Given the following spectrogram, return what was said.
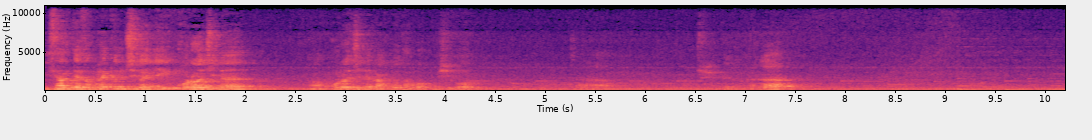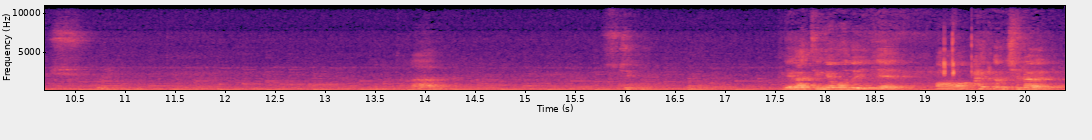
이 상태에서 팔꿈치가 이제 벌어지는 어, 벌어지는 각도도 한번 보시고 자 이렇게 내렸다가 수직 얘 같은 경우도 이제 어, 팔꿈치를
